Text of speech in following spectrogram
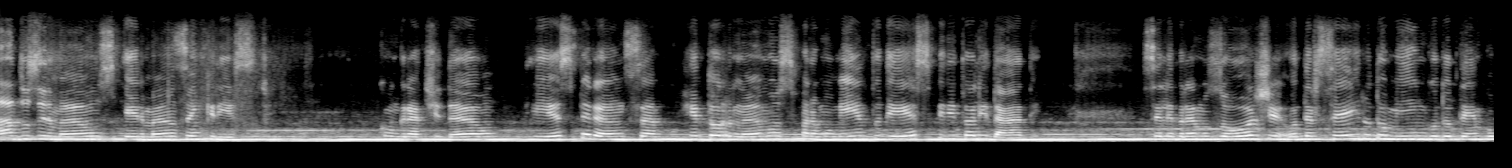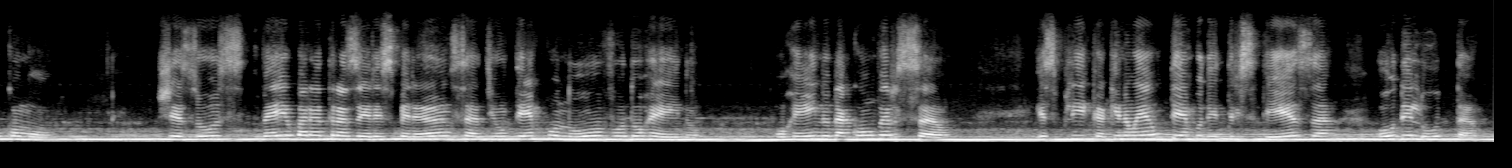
Amados irmãos e irmãs em Cristo, com gratidão e esperança, retornamos para o momento de espiritualidade. Celebramos hoje o terceiro domingo do tempo comum. Jesus veio para trazer esperança de um tempo novo do reino, o reino da conversão explica que não é um tempo de tristeza ou de luta.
